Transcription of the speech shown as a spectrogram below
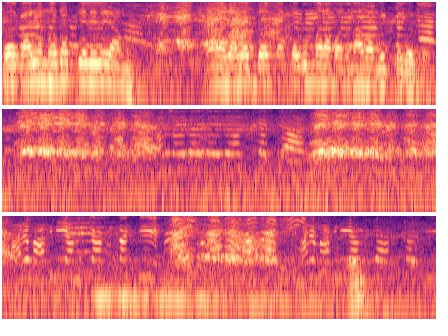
सहकार्य मदत केलेली आहे. आम समाजाबद्दल त्यांच्या खूप मनापासून आभार व्यक्त करतो अरे मागणी आमच्या हक्काची अरे मागणी आमच्या हक्काची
